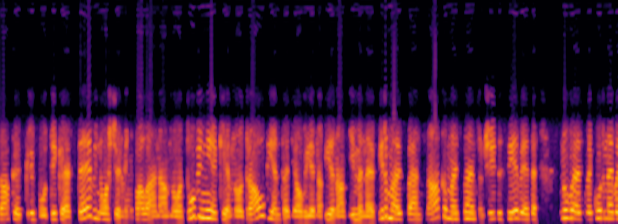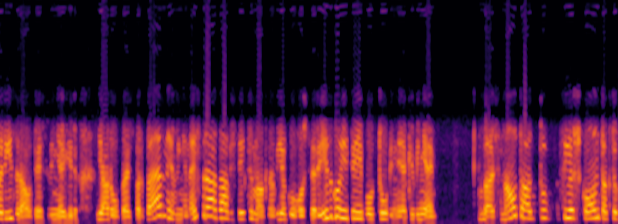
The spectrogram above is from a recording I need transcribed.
saka, es gribu būt tikai ar tevi, nošķir viņu palēnām no tuviniekiem, no draugiem, tad jau viena, ienāk ģimenē pirmais bērns, nākamais bērns, un šī sieviete nu, vairs nekur nevar izrauties. Viņai ir jārūpējas par bērniem, viņa nestrādā, visticamāk, nav ieguvusi arī izglītību, tuvinieki viņai vairs nav tādu ciešu kontaktu,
